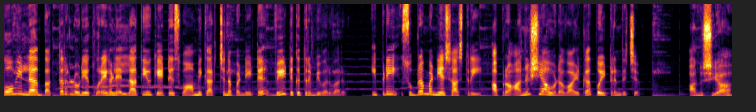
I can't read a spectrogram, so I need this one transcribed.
கோவில்ல பக்தர்களுடைய குறைகள் எல்லாத்தையும் கேட்டு சுவாமிக்கு அர்ச்சனை பண்ணிட்டு வீட்டுக்கு திரும்பி வருவாரு. இப்படி சுப்பிரமணிய சாஸ்திரி அப்புறம் அனுஷ்யாவோட வாழ்க்கை போயிட்டு இருந்துச்சு. அனுஷியா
